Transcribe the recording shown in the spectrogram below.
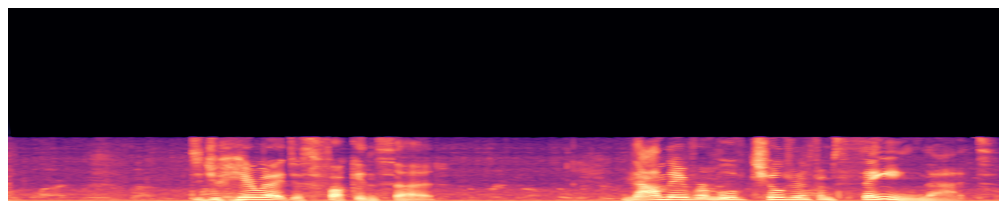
Did you hear what I just fucking said? Now they've removed children from saying that.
